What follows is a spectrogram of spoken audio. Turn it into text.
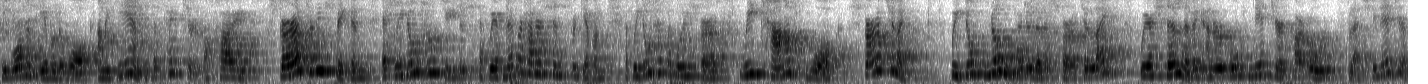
He wasn't able to walk. And again, it's a picture of how, spiritually speaking, if we don't know Jesus, if we have never had our sins forgiven, if we don't have the Holy Spirit, we cannot walk spiritually. We don't know how to live a spiritual life. We are still living in our old nature, our old fleshly nature.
